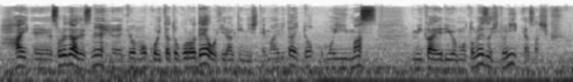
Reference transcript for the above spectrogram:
はい、えー、それではですね、え今日もこういったところでお開きにしてまいりたいと思います。見返りを求めず人に優しく。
